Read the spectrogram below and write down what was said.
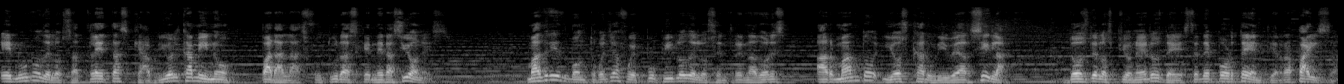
en uno de los atletas que abrió el camino para las futuras generaciones. Madrid Montoya fue pupilo de los entrenadores Armando y Óscar Uribe Arcila, dos de los pioneros de este deporte en tierra paisa.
